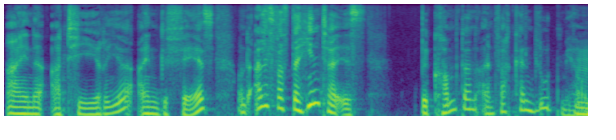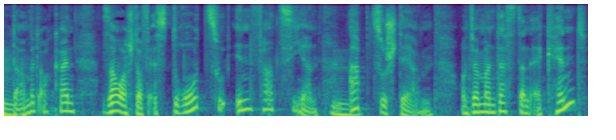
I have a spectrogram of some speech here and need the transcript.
eine Arterie, ein Gefäß und alles, was dahinter ist, bekommt dann einfach kein Blut mehr mhm. und damit auch kein Sauerstoff. Es droht zu infarzieren, mhm. abzusterben. Und wenn man das dann erkennt,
